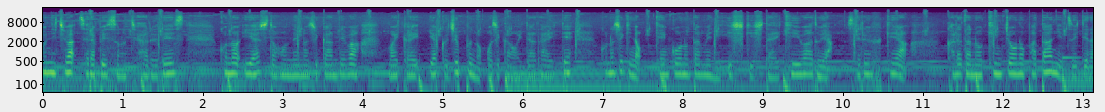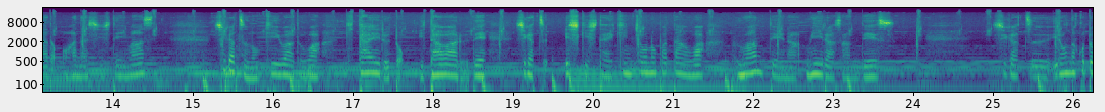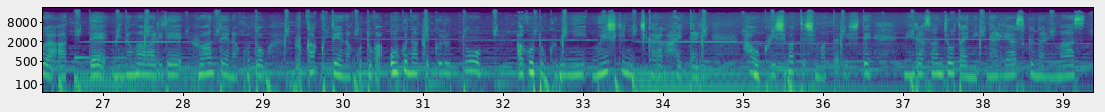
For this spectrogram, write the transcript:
こんにちは。セラピストの千春です。この癒しと本音の時間では毎回約10分のお時間をいただいてこの時期の健康のために意識したいキーワードやセルフケア体の緊張のパターンについてなどお話ししています。4月のキーワードは鍛えるといたわるで4月意識したい緊張のパターンは不安定なミイラさんです。4月いろんなことがあって身の回りで不安定なこと不確定なことが多くなってくると顎と首に無意識に力が入ったり歯を食いしばってしまったりしてミイラさん状態になりやすくなります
